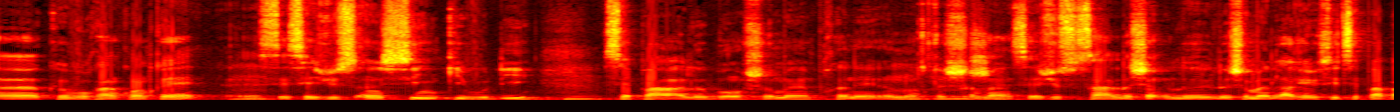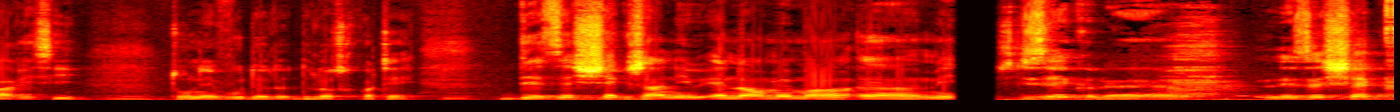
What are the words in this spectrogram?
euh, que vous rencontrez. C'est c'est juste un signe qui vous dit, c'est pas le bon chemin, prenez un autre chemin. C'est juste ça. Le, che- le- le chemin de la réussite, c'est pas par ici. Tournez-vous de, de l'autre côté. Des échecs, j'en ai eu énormément, euh, mais je disais que le- les échecs,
